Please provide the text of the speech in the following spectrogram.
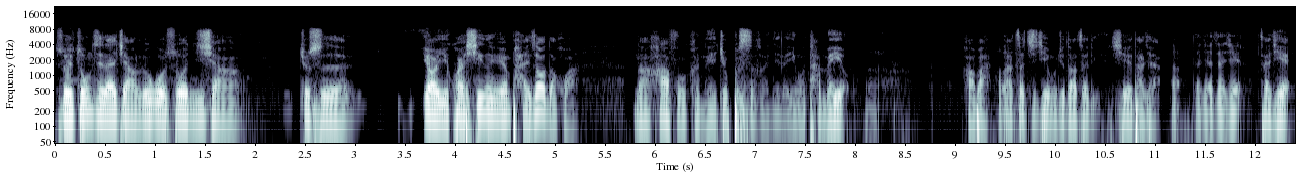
所以总体来讲，如果说你想就是。要一块新能源牌照的话，那哈弗可能也就不适合你了，因为它没有。嗯，好吧，那这期节目就到这里，谢谢大家。好，大家再见。再见。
